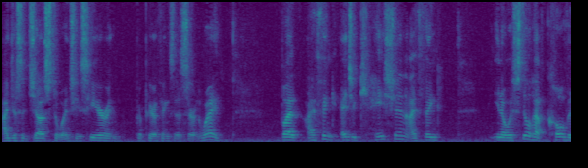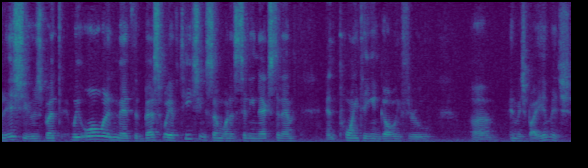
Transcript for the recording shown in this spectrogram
I just adjust to when she's here and prepare things in a certain way. But I think education, I think, you know, we still have COVID issues, but we all would admit the best way of teaching someone is sitting next to them and pointing and going through um, image by image.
